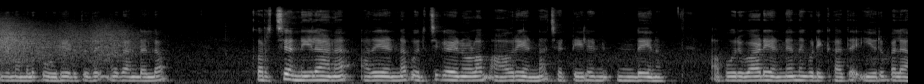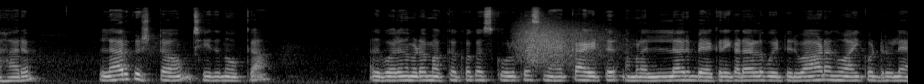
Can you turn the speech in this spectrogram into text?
ഇത് നമ്മൾ കോരിയെടുത്തത്. നിങ്ങൾ കണ്ടല്ലോ? കുറച്ച് എണ്ണയിലാണ്. അത് എണ്ണ പൊരിച്ച് കഴിയണോളം ആ ഒരു എണ്ണ ചട്ടിയിൽ ഉണ്ടേനും. അപ്പോൾ ഒരുപാട് എണ്ണയൊന്നും കുടിക്കാത്ത ഈ ഒരു പലഹാരം എല്ലാവർക്കും ഇഷ്ടമാവും ചെയ്ത് നോക്കാം. അതുപോലെ നമ്മുടെ മക്കൾക്കൊക്കെ സ്കൂൾക്ക് സ്നാക്കായിട്ട് നമ്മളെല്ലാവരും ബേക്കറി കടകളിൽ പോയിട്ട് ഒരുപാട് അങ്ങ് വാങ്ങിക്കൊണ്ടിരില്ലേ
